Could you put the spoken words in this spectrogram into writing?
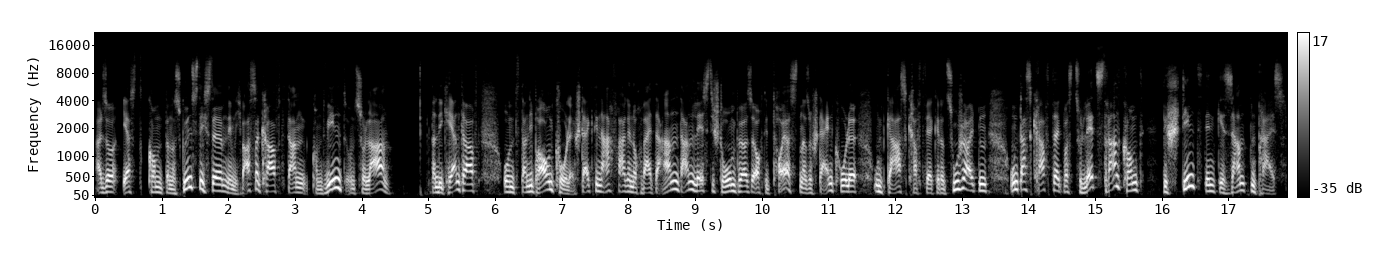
Also erst kommt dann das günstigste, nämlich Wasserkraft, dann kommt Wind und Solar dann die Kernkraft und dann die Braunkohle. Steigt die Nachfrage noch weiter an, dann lässt die Strombörse auch die teuersten, also Steinkohle und Gaskraftwerke dazuschalten. Und das Kraftwerk, was zuletzt drankommt, bestimmt den gesamten Preis.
